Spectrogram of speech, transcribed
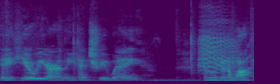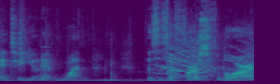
Okay, here we are in the entryway, and we're gonna walk into unit one. This is the first floor.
